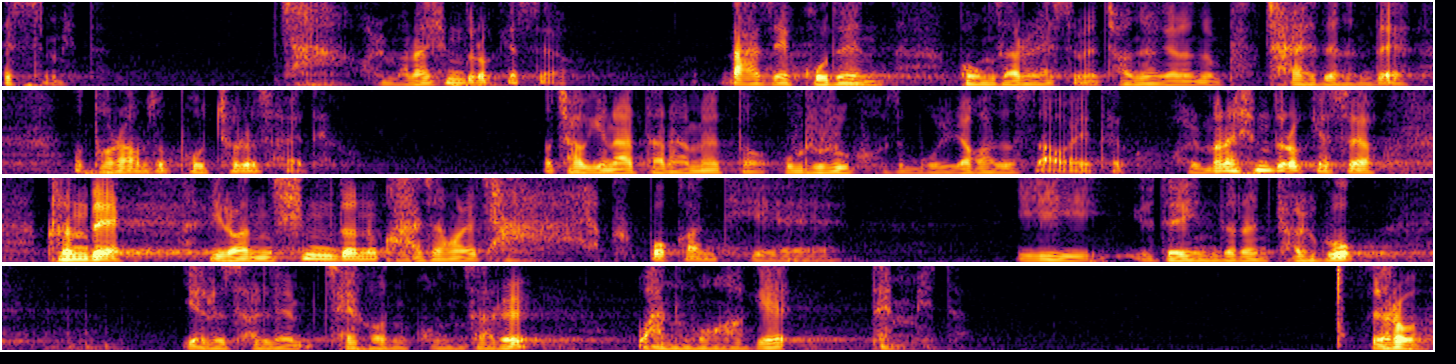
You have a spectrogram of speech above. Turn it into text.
했습니다. 자, 얼마나 힘들었겠어요. 낮에 고된 공사를 했으면 저녁에는 좀 푹 자야 되는데 또 돌아오면서 보초를 서야 되고 또 적이 나타나면 또 우르르 거기서 몰려가서 싸워야 되고 얼마나 힘들었겠어요. 그런데 이런 힘든 과정을 잘 극복한 뒤에 이 유대인들은 결국 예루살렘 재건 공사를 완공하게 됩니다. 여러분,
